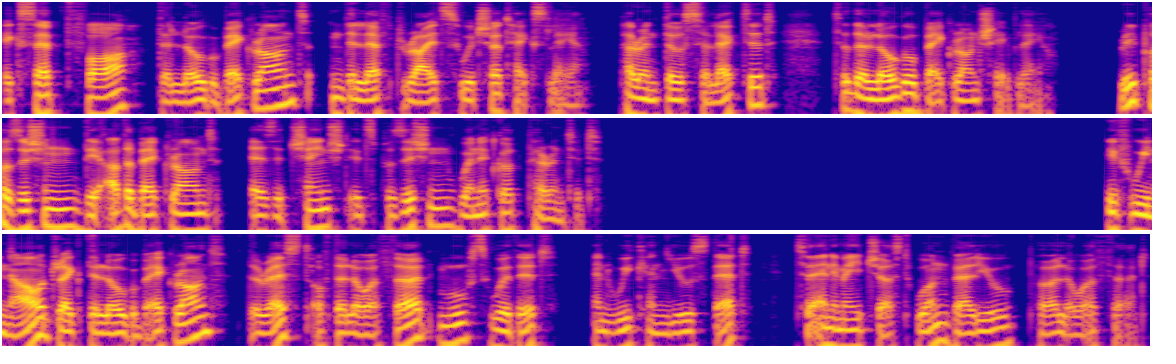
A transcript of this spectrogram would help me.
except for the logo background in the left-right switcher text layer. Parent those selected to the logo background shape layer. Reposition the other background as it changed its position when it got parented. If we now drag the logo background, the rest of the lower third moves with it and we can use that to animate just one value per lower third.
